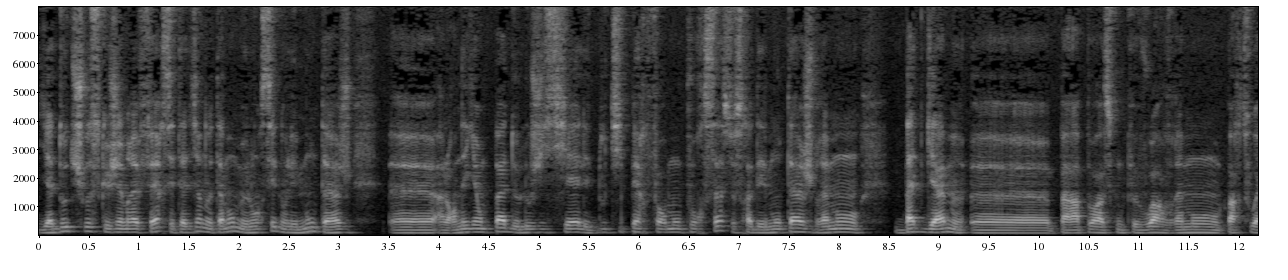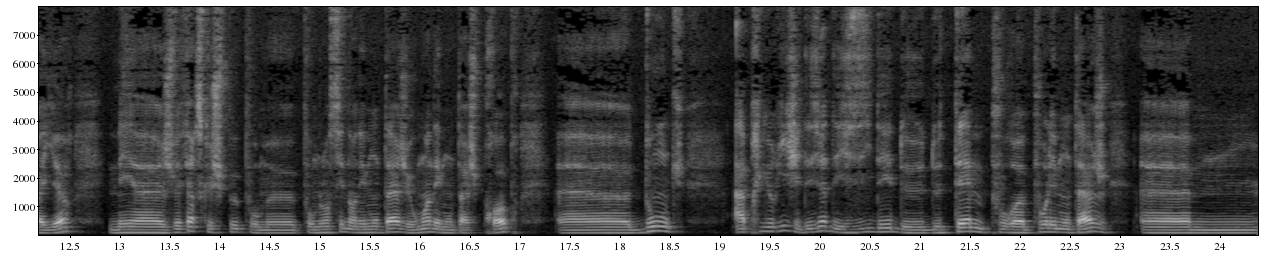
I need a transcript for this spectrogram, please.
il y a d'autres choses que j'aimerais faire, c'est-à-dire notamment me lancer dans les montages. Alors, n'ayant pas de logiciel et d'outils performants pour ça, ce sera des montages vraiment bas de gamme par rapport à ce qu'on peut voir vraiment partout ailleurs. Mais je vais faire ce que je peux pour me, pour me lancer dans les montages et au moins des montages propres. Donc, a priori, j'ai déjà des idées de, de thèmes pour, euh, les montages. Euh,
